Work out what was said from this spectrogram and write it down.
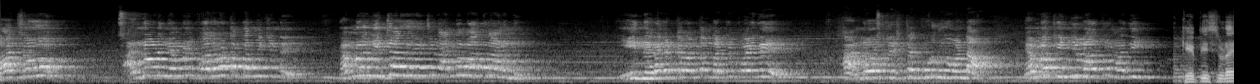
മാച്ചോ അന്നോട് നമ്മൾ പലവട്ടം പറഞ്ഞിട്ടുണ്ട്. നമ്മൾ നിൽക്കാൻ കഴിച്ചത് ഈ നിലകെട്ട വട്ടം ഇനി മാത്രം മതി. കെ പി സിയുടെ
